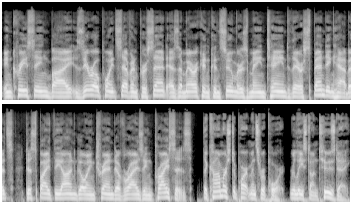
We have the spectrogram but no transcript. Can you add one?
increasing by 0.7% as American consumers maintained their spending habits despite the ongoing trend of rising prices. The Commerce Department's report, released on Tuesday,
